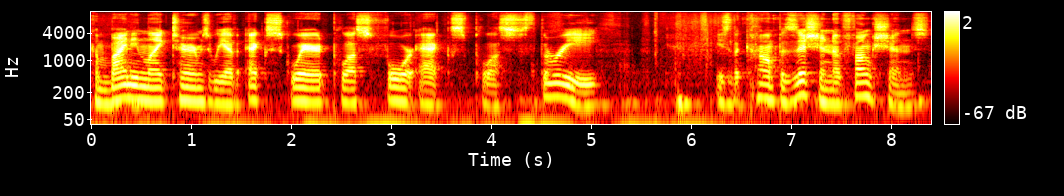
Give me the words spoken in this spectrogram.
Combining like terms, we have x squared plus 4x plus 3 is the composition of functions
